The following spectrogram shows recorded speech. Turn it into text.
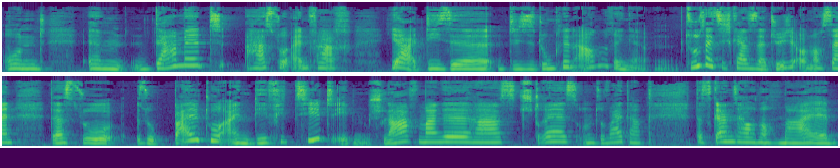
Und ähm, damit hast du einfach ja diese diese dunklen Augenringe. Zusätzlich kann es natürlich auch noch sein, dass du sobald du ein Defizit eben Schlafmangel hast, Stress und so weiter, das Ganze auch noch mal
